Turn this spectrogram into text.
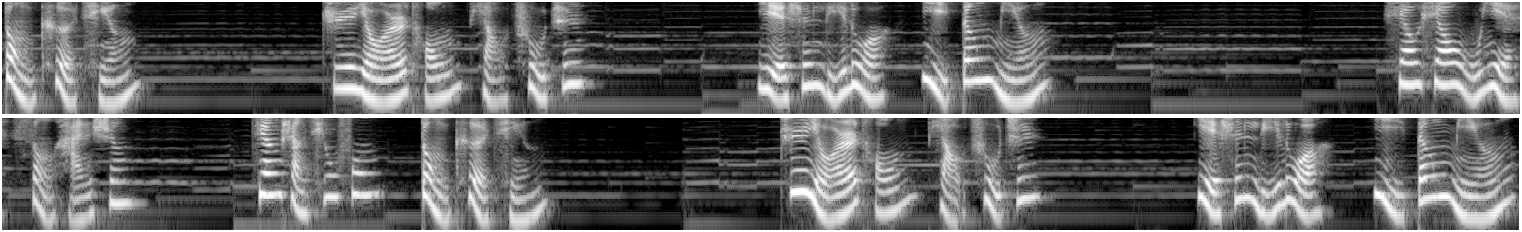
动客情。知有儿童挑促织，夜深篱落一灯明。萧萧梧叶送寒声，江上秋风动客情。知有儿童挑促织，夜深篱落一灯明。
